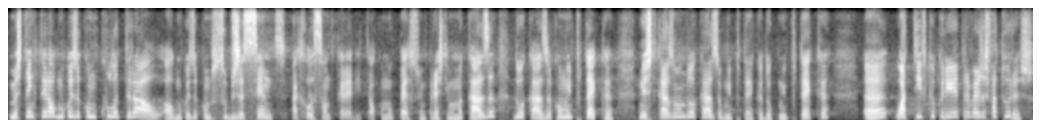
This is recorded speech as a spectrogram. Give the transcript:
mas tem que ter alguma coisa como colateral, alguma coisa como subjacente à relação de crédito. Tal como eu peço um empréstimo a uma casa, dou a casa como hipoteca. Neste caso, não dou a casa como hipoteca, dou como hipoteca uh, o ativo que eu criei através das faturas.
